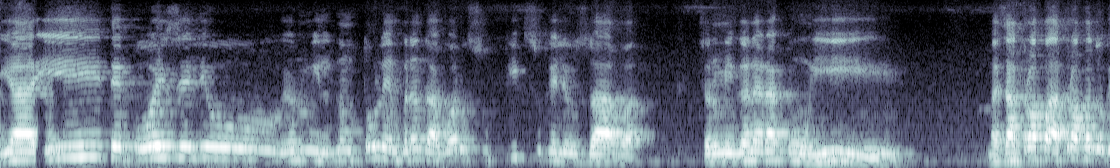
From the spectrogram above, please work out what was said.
E aí, depois ele. Eu não estou lembrando agora o sufixo que ele usava. Se eu não me engano, era com I, mas a tropa, a tropa do.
